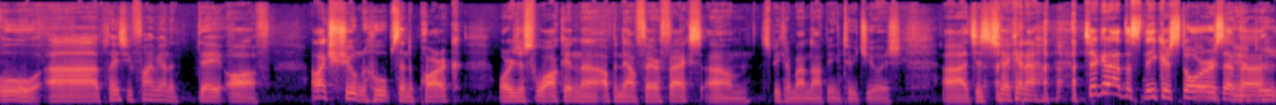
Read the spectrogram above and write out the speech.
Oh, uh, place you find me on a day off. I like shooting hoops in the park or just walking uh, up and down Fairfax. Um, speaking about not being too Jewish, uh, just checking out checking out the sneaker stores and uh,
